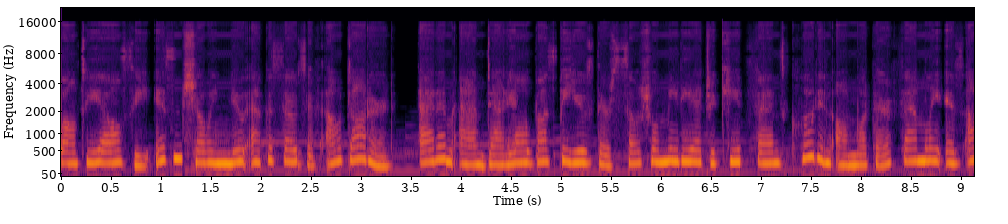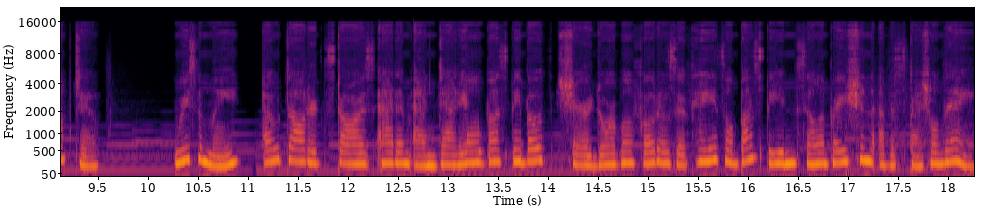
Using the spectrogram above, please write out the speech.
While TLC isn't showing new episodes of Outdaughtered, Adam and Danielle Busby use their social media to keep fans clued in on what their family is up to. Recently, Outdaughtered stars Adam and Danielle Busby both share adorable photos of Hazel Busby in celebration of a special day.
